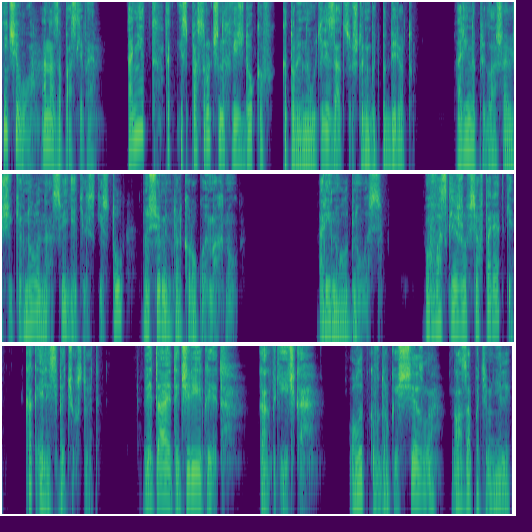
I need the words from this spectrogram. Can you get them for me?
Ничего, она запасливая. А нет, так из просроченных вещдоков, которые на утилизацию что-нибудь подберет. Арина приглашающе кивнула на свидетельский стул, но Семин только рукой махнул. Арина улыбнулась. «У вас, гляжу, все в порядке? Как Элли себя чувствует?» «Летает и чирикает, как птичка». Улыбка вдруг исчезла, глаза потемнели.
